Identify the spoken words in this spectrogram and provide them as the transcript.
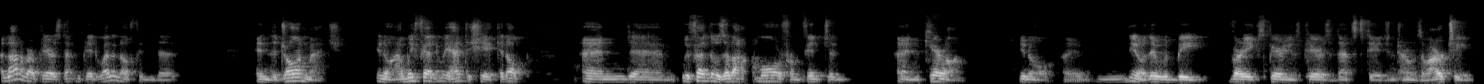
a lot of our players haven't played well enough in the in the drawn match, you know, and we felt we had to shake it up. And um, we felt there was a lot more from Fintan and Ciaráin. You know, uh, you know, they would be very experienced players at that stage in terms of our team.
